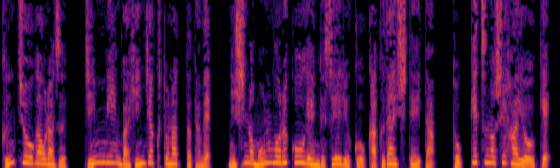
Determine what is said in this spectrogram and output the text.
勲長がおらず、人民が貧弱となったため、西のモンゴル高原で勢力を拡大していた、特決の支配を受け、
